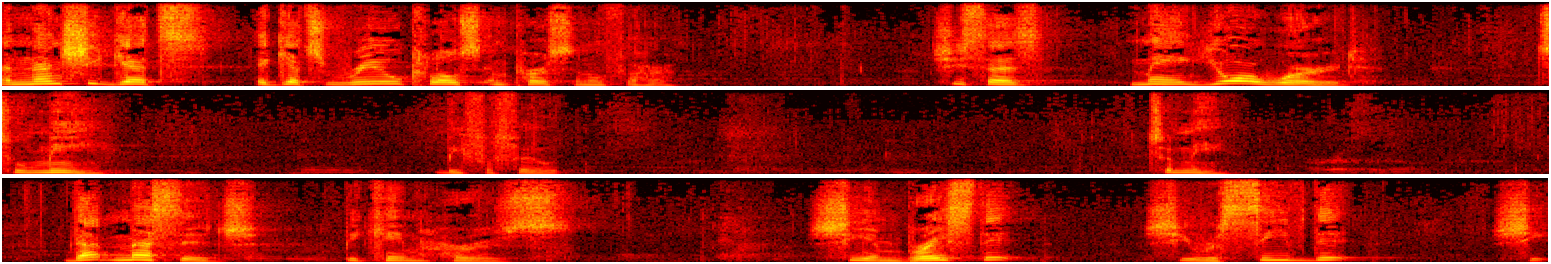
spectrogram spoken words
And then she gets, it gets real close and personal for her. She says, May your word to me be fulfilled. To me. That message became hers. She embraced it she received it, she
